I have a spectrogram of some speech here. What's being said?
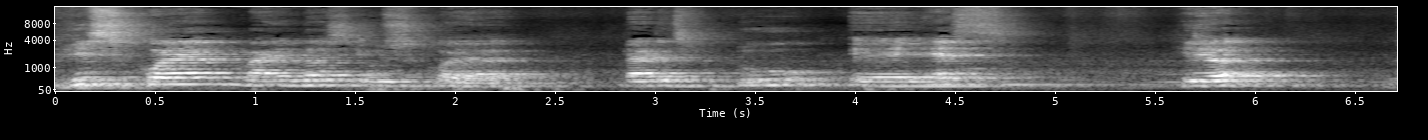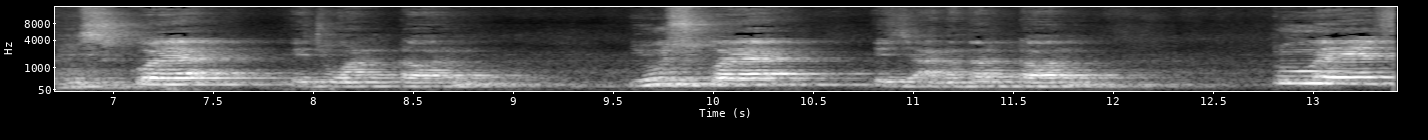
V square minus U square that is 2AS. Here V square is one term, U square is another term, 2AS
